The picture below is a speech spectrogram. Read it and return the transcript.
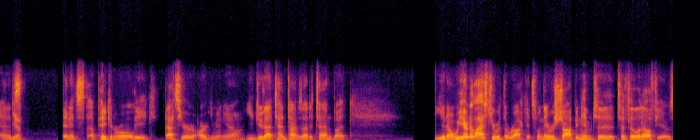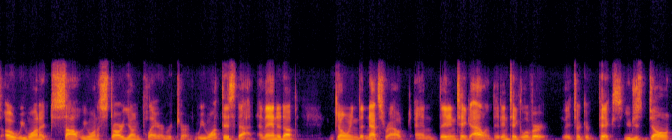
and it's Yep. and it's a pick and roll league. That's your argument. You know, you do that ten times out of ten, but you know, we heard it last year with the Rockets when they were shopping him to to Philadelphia. It was, oh, we want a solid, we want a star young player in return. We want this, that, and they ended up going the Nets route, and they didn't take Allen, they didn't take Levert, they took a picks. You just don't.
